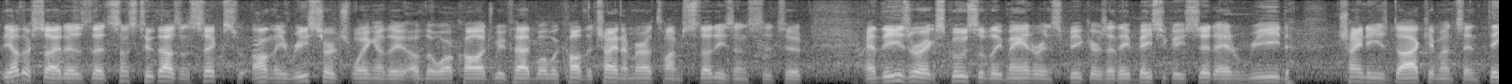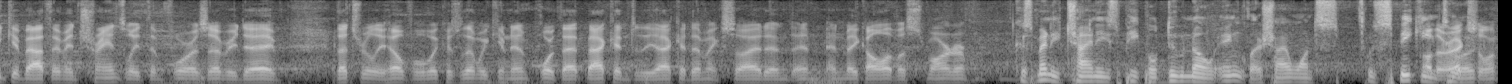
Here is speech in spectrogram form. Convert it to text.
The other side is that since 2006, on the research wing of the of the War College, we've had what we call the China Maritime Studies Institute, and these are exclusively Mandarin speakers, and they basically sit and read Chinese documents and think about them and translate them for us every day. That's really helpful because then we can import that back into the academic side and, and, and make all of us smarter. Because many Chinese people do know English. I once was speaking oh, to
